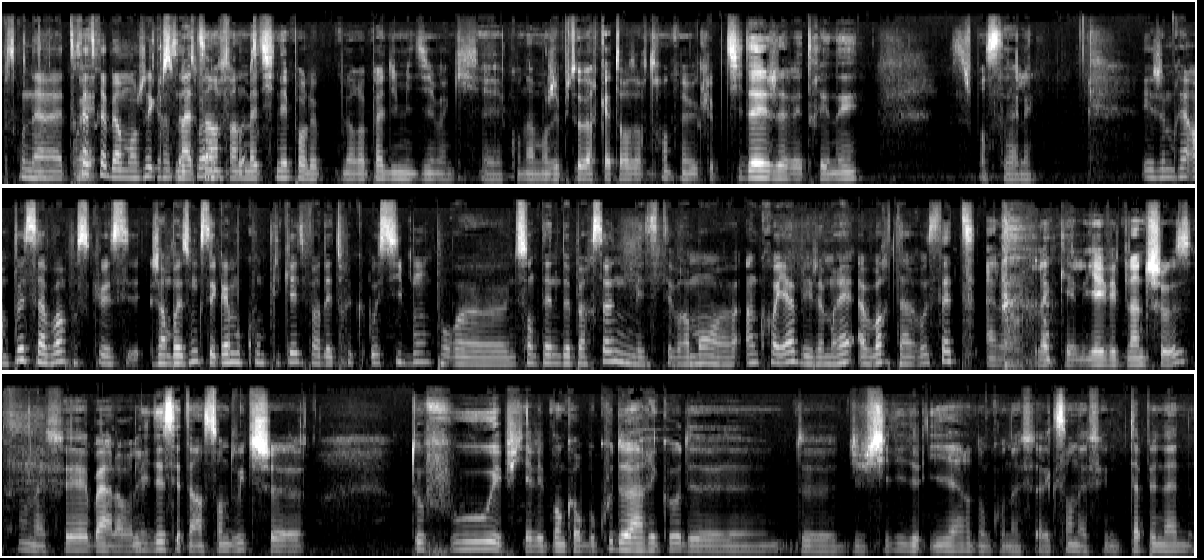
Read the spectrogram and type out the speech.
parce qu'on a très Ouais. très bien mangé grâce Ce à toi. matin, fin de matinée, pour le, le repas du midi, euh, qu'on a mangé plutôt vers 14h30, mais vu que le petit-déj avait traîné, je pense que ça allait. Et j'aimerais un peu savoir, parce que j'ai l'impression que c'est quand même compliqué de faire des trucs aussi bons pour euh, une centaine de personnes, mais c'était vraiment euh, incroyable et j'aimerais avoir ta recette. Alors, laquelle? Il y avait plein de choses. On a fait. Bah, alors, l'idée, c'était un sandwich euh, tofu, et puis il y avait encore beaucoup de haricots de, du Chili de hier. Donc, on avec ça, on a fait une tapenade,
